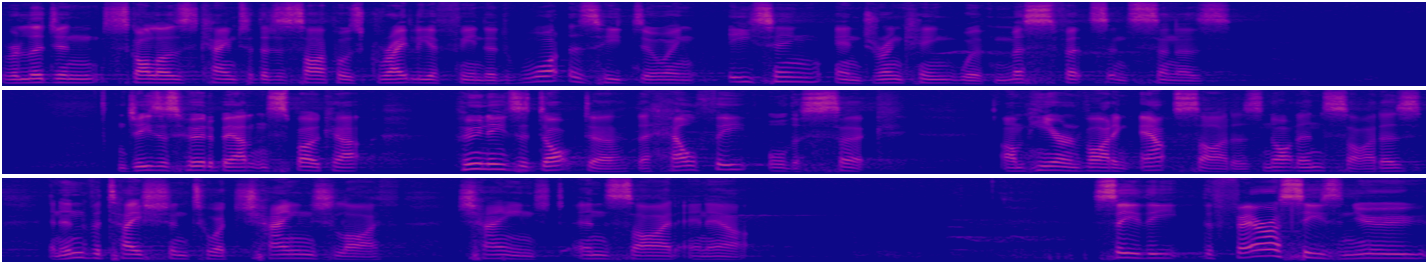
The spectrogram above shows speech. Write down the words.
religion scholars came to the disciples greatly offended. What is he doing, eating and drinking with misfits and sinners? And Jesus heard about it and spoke up Who needs a doctor, the healthy or the sick? I'm here inviting outsiders, not insiders, an invitation to a changed life, changed inside and out. See, the, the Pharisees knew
